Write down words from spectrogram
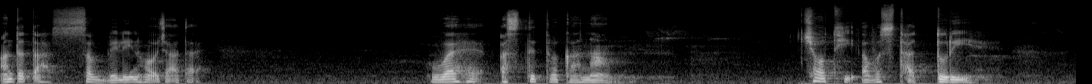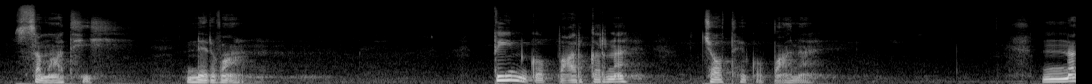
अंततः सब विलीन हो जाता है। वह है अस्तित्व का नाम। चौथी अवस्था तुरी समाधि, निर्वाण। तीन को पार करना है, चौथे को पाना है। न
